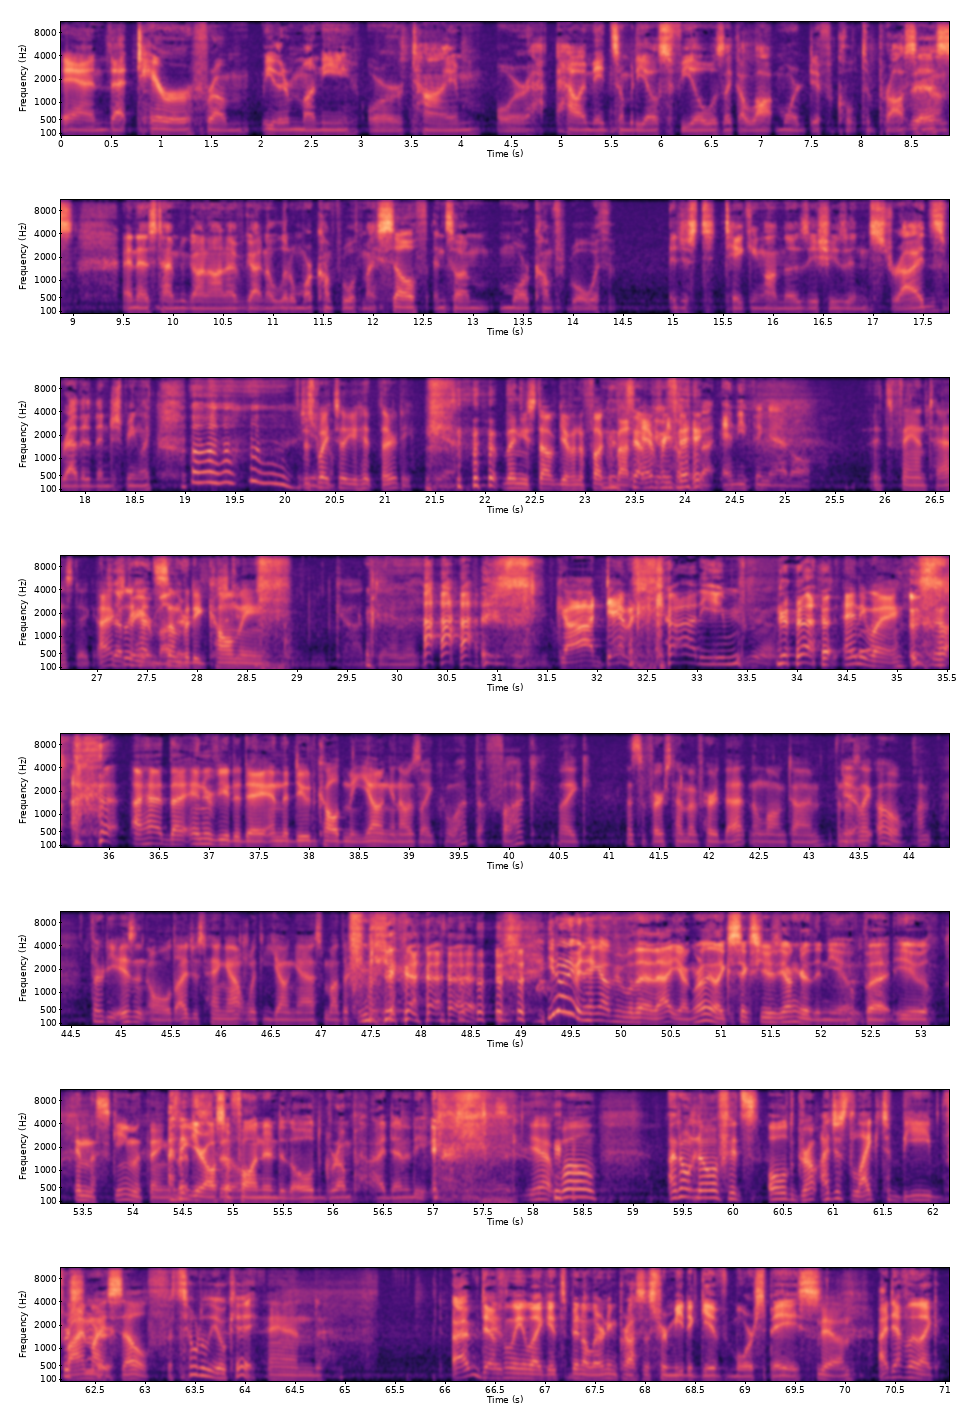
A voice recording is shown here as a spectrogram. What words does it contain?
and that terror from either money or time or how I made somebody else feel was like a lot more difficult to process. And as time's gone on, I've gotten a little more comfortable with myself, and so I'm more comfortable with it just taking on those issues in strides rather than just being like, "Ah," Just wait know? till you hit 30. yeah, then you stop giving a fuck about Stop giving a fuck everything. about anything at all. It's fantastic. I actually had somebody call me. God damn it. God damn it. Got him. Anyway, I had that interview today, and the dude called me young, and I was like, "What the fuck?" Like, that's the first time I've heard that in a long time. And I was like, "Oh, I'm 30 isn't old. I just hang out with young ass motherfuckers." You don't even hang out with people that are that young. We're only like six years younger than you, but you. in the scheme of things, I think you're also still- falling into the old grump identity. Yeah, well, I don't know if it's old grump. I just like to be For by sure. myself, That's totally okay. and I'm definitely like it's been a learning process for me to give more space. yeah, I definitely like.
